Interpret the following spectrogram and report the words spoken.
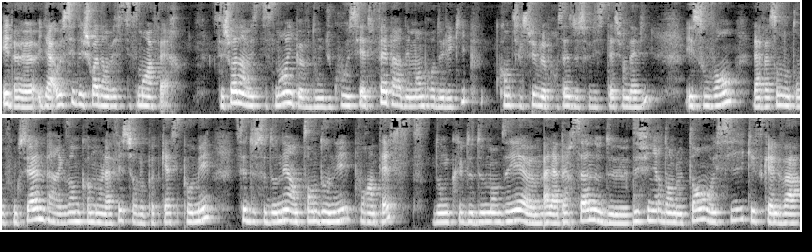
et euh, il y a aussi des choix d'investissement à faire. Ces choix d'investissement, ils peuvent donc du coup aussi être faits par des membres de l'équipe quand ils suivent le process de sollicitation d'avis. Et souvent, la façon dont on fonctionne, par exemple comme on l'a fait sur le podcast Paumé, c'est de se donner un temps donné pour un test. Donc de demander euh, à la personne de définir dans le temps aussi qu'est-ce qu'elle va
